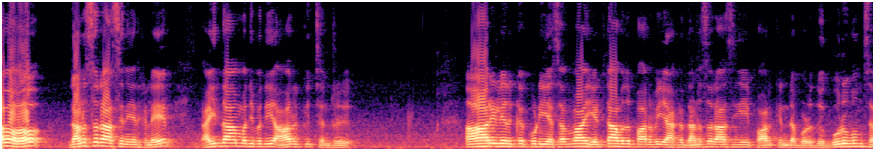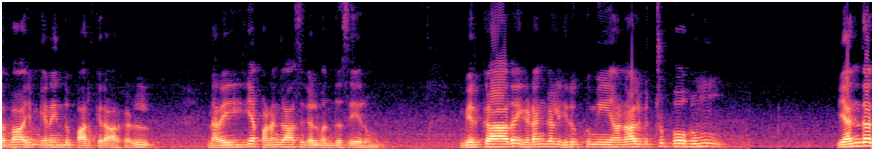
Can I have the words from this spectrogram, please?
அப்போது தனுசு ராசினியர்களே ஐந்தாம் அதிபதி ஆறுக்கு சென்று ஆறில் இருக்கக்கூடிய செவ்வாய் எட்டாவது பார்வையாக தனுசு ராசியை பார்க்கின்ற பொழுது குருவும் செவ்வாயும் இணைந்து பார்க்கிறார்கள். நிறைய பணங்காசுகள் வந்து சேரும். விற்காத இடங்கள் இருக்குமே ஆனால் விற்றுப்போகும் எந்த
